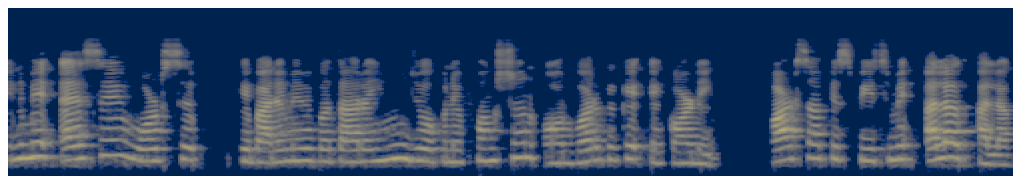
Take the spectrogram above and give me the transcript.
इनमें ऐसे वर्ड्स के बारे में भी बता रही हूँ जो अपने फ़ंक्शन और वर्क के अकॉर्डिंग पार्ट्स ऑफ़ स्पीच में अलग अलग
